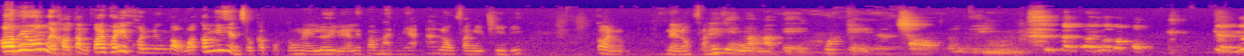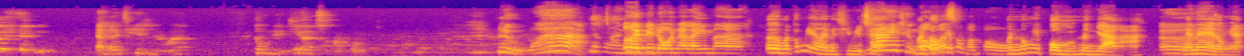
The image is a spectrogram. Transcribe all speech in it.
เออพี่ว่าเหมือนเขาต่ำต้อยเพราะอีกคนนึงบอกว่าก็ไม่เห็นสกปรกตรงไหนเลยหรืออะไรประมาณเนี้ยอะลองฟังอีกทีดิก่อนไหนลองฟังให้เกณฑ์ยอมรับเองว่าเกณฑ์อะชอบเอยแต่เออ เห็นนะว่าตรงไหนที่เออสกปรก หรือว่ายังไงเอยไปโดนอะไรมา เออ มันต้องมีอะไรในชีวิตแหละ ใช่ถึงมับอกต้องว่ามีสกปรกมันต้องมีปมหนึ่งอย่างอะเออแน่ๆตรงเนี้ย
